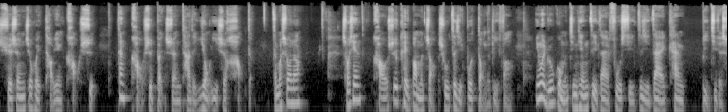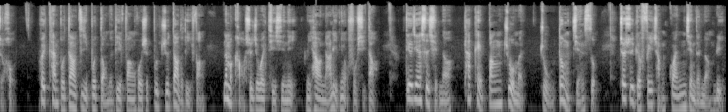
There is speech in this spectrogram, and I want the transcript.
学生就会讨厌考试。但考试本身它的用意是好的，怎么说呢？首先，考试可以帮我们找出自己不懂的地方，因为如果我们今天自己在复习、自己在看笔记的时候，会看不到自己不懂的地方，或是不知道的地方，那么考试就会提醒你，你还有哪里没有复习到。第二件事情呢，它可以帮助我们主动检索，这是一个非常关键的能力。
